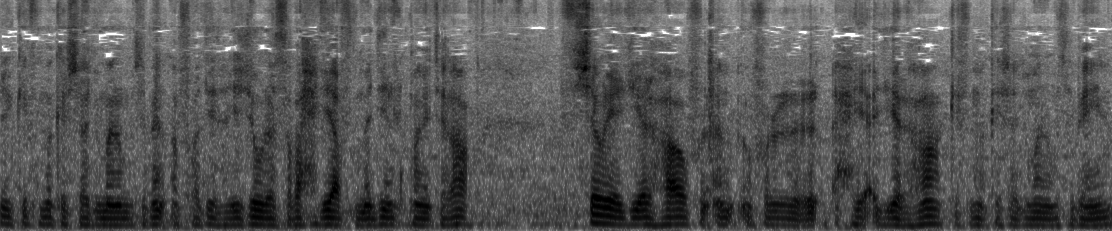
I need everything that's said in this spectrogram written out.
كيف ما كتشاهدوا معنا المتابعين الافاضل هذه جوله صباحيه في مدينة قنيطرة في الشوارع ديالها. وفي الأحياء ديالها كيف ما كتشاهدوا معنا المتابعين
